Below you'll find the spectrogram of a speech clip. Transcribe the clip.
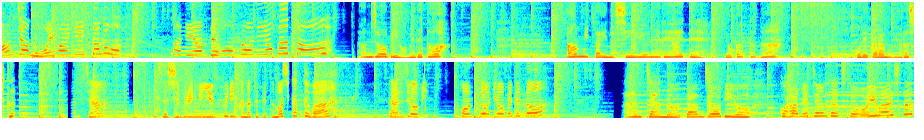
あんちゃんのお祝いに行ったの。間に合って本当によかった。誕生日おめでとう。アンみたいな親友に出会えてよかったな。これからもよろしく久しぶりにゆっくり話せて楽しかったわ。誕生日本当におめでとう。あんちゃんのお誕生日を小羽ちゃんたちとお祝いしたの。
